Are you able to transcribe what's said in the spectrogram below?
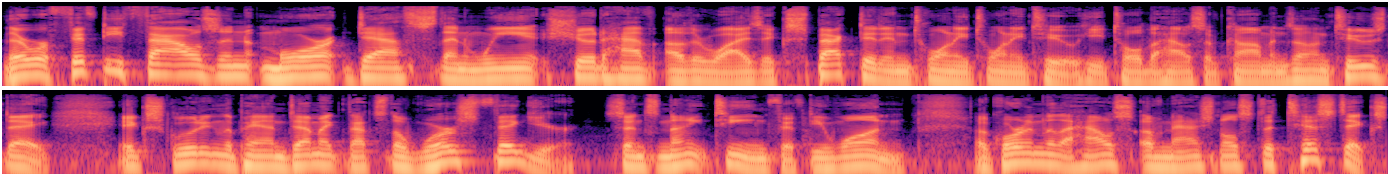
There were 50,000 more deaths than we should have otherwise expected in 2022, he told the House of Commons on Tuesday. Excluding the pandemic, that's the worst figure since 1951. According to the House of National Statistics,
